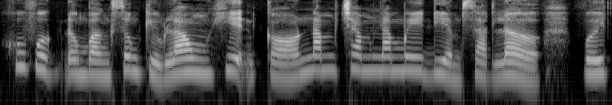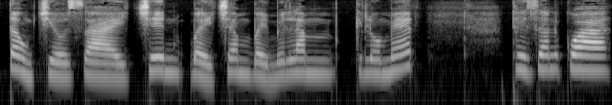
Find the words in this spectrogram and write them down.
khu vực đồng bằng sông Cửu Long hiện có 550 điểm sạt lở với tổng chiều dài trên 775 km. Thời gian qua,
